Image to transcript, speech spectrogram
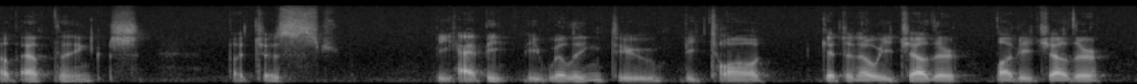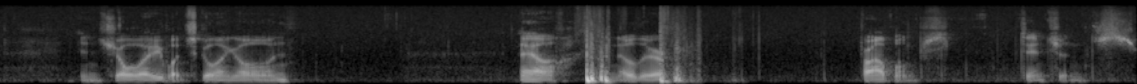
about things, but just be happy, be willing to be taught, get to know each other, love each other, enjoy what's going on. Now, I know there are problems, tensions,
